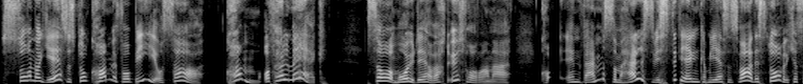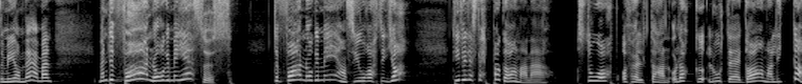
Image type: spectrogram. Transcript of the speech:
Så når Jesus da kommer forbi og sa 'Kom og følg meg', så må jo det ha vært utfordrende. En hvem som helst visste de egentlig hvem Jesus var. Det står vel ikke så mye om det, men, men det var noe med Jesus. Det var noe med han som gjorde at ja, de ville slippe garnene. Sto opp og fulgte han og lot garna ligge.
